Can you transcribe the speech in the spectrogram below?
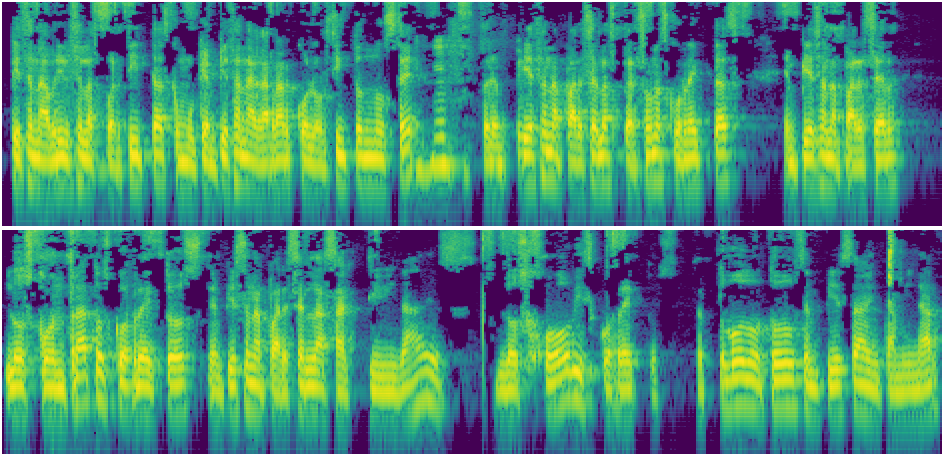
Empiezan a abrirse las puertitas, como que empiezan a agarrar colorcitos, no sé, pero empiezan a aparecer las personas correctas, empiezan a aparecer los contratos correctos, empiezan a aparecer las actividades, los hobbies correctos. O sea, todo, todo se empieza a encaminar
